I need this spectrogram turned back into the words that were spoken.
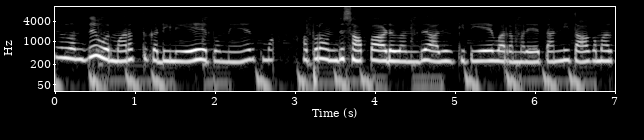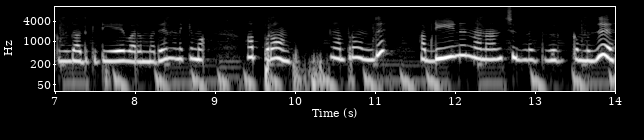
இது வந்து ஒரு மரத்துக்கு அடியிலேயே எப்போவுமே இருக்குமா? அப்புறம் வந்து சாப்பாடு வந்து அதுக்கிட்டேயே வர மாதிரியே தண்ணி தாகமாக இருக்கும்போது அதுக்கிட்டேயே வர மாதிரியே நினைக்குமா? அப்புறம் அப்புறம் வந்து அப்படின்னு நான் நினச்சிட்டு இருக்கும்போது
